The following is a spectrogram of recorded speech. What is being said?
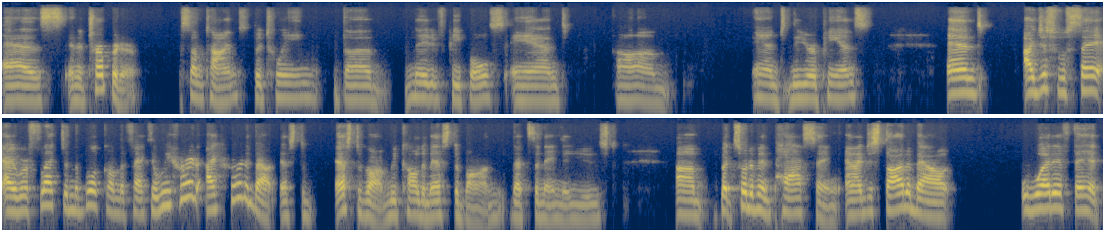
as an interpreter sometimes between the native peoples and um, and the Europeans. And I just will say, I reflect in the book on the fact that we heard, I heard about Esteban. We called him Esteban. That's the name they used, um, but sort of in passing. And I just thought about what if they had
